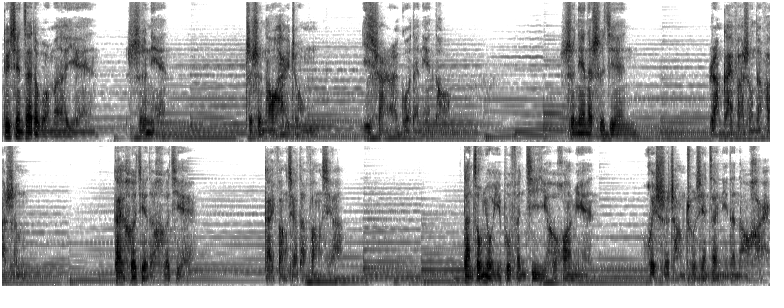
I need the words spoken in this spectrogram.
对现在的我们而言，十年只是脑海中一闪而过的念头。十年的时间，让该发生的发生，该和解的和解，该放下的放下。但总有一部分记忆和画面。会时常出现在你的脑海，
